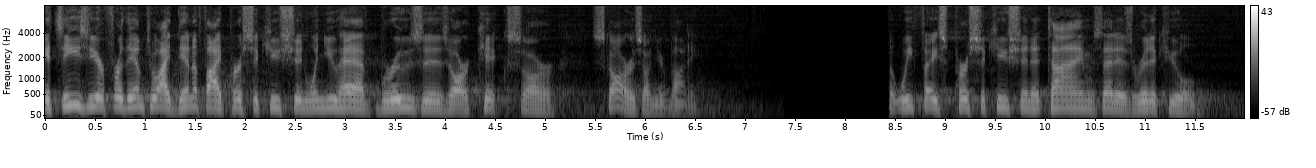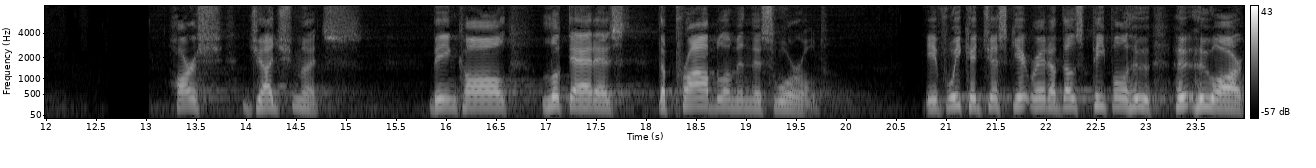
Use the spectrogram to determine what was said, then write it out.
it's easier for them to identify persecution when you have bruises or kicks or scars on your body. But we face persecution at times that is ridicule, harsh judgments, being called, looked at as the problem in this world. If we could just get rid of those people who, who, who are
